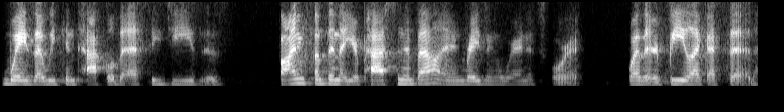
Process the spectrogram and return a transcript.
ways that we can tackle the SDGs, is finding something that you're passionate about and raising awareness for it, whether it be, like I said,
